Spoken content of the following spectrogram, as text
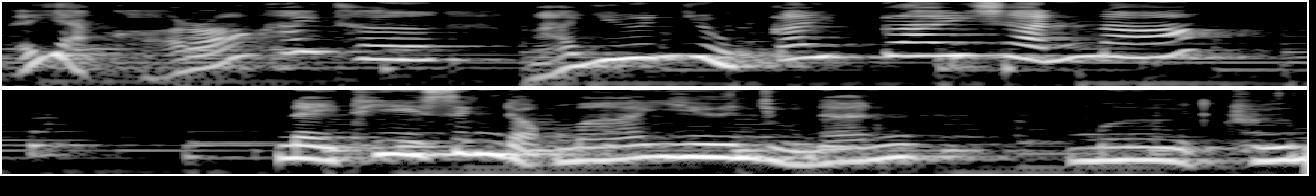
และอยากขอร้องให้เธอ มายืนอยู่ใกล้ๆฉันนะ ในที่ซึ่งดอกไม้ยืนอยู่นั้น มืดครึ้ม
